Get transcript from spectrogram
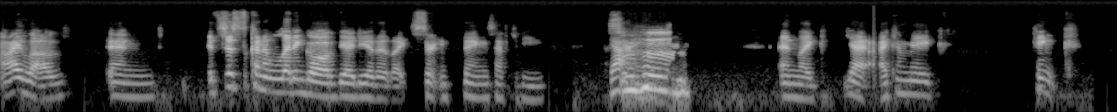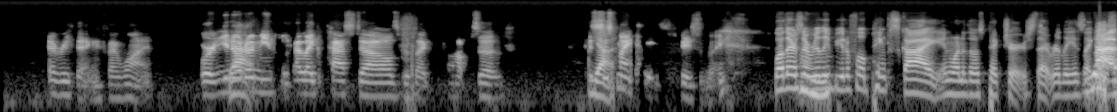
I love, and it's just kind of letting go of the idea that like certain things have to be. Yeah. Mm-hmm. And like yeah, I can make pink everything if I want, or you know yeah. what I mean. Like, I like pastels with like pops of. It's yeah. just my taste, basically. Well, there's a really mm-hmm. beautiful pink sky in one of those pictures that really is like. Yes,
